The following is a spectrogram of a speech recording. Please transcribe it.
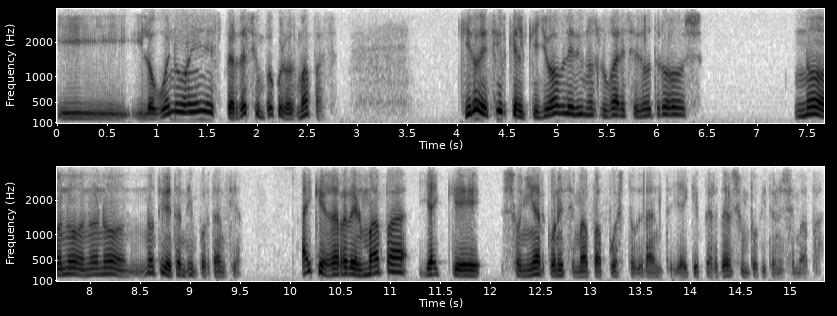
y, y lo bueno es perderse un poco en los mapas. Quiero decir que el que yo hable de unos lugares y de otros no, no, no, no, no tiene tanta importancia. Hay que agarrar el mapa y hay que soñar con ese mapa puesto delante y hay que perderse un poquito en ese mapa.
